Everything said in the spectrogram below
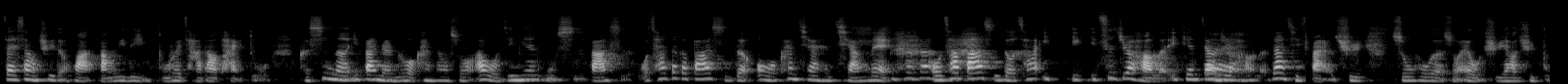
再上去的话，防御力不会差到太多。可是呢，一般人如果看到说啊，我今天五十八十，我差这个八十的哦，看起来很强呢，我差八十的，我差一一一次就好了，一天这样就好了，但其实反而去疏忽了说，哎，我需要去补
